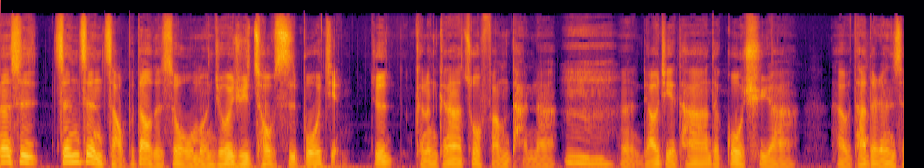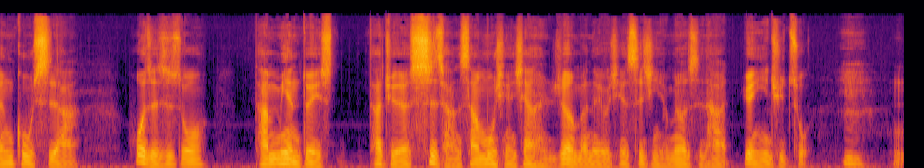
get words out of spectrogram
那是真正找不到的时候，我们就会去抽丝剥茧，就可能跟他做访谈啊，嗯嗯，了解他的过去啊，还有他的人生故事啊，或者是说他面对他觉得市场上目前现在很热门的有些事情，有没有是他愿意去做？嗯嗯，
